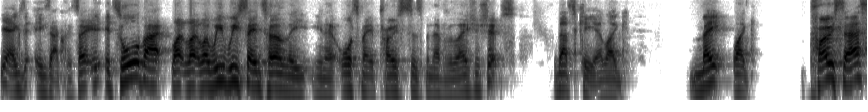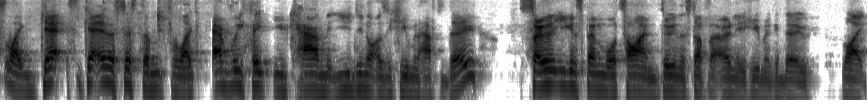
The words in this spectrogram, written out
Yeah, ex- exactly. So it, it's all about like, like like we we say internally, you know, automated processes but never relationships. That's key. Like make like process like get get in a system for like everything you can that you do not as a human have to do, so that you can spend more time doing the stuff that only a human can do, like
